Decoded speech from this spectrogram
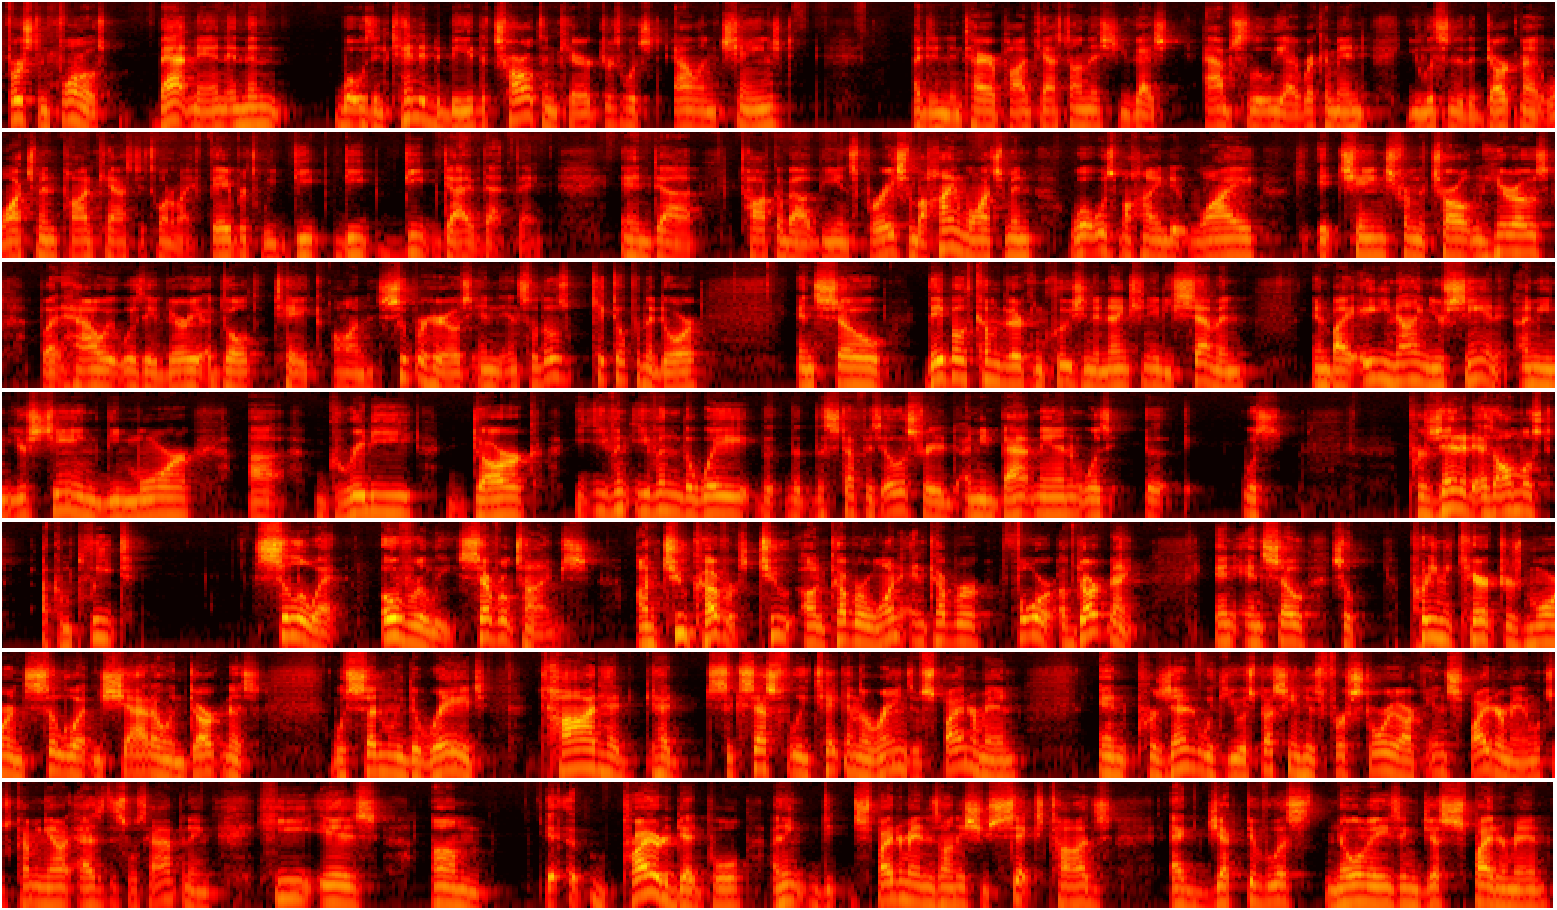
first and foremost Batman, and then what was intended to be the Charlton characters, which Alan changed. I did an entire podcast on this. You guys absolutely, I recommend you listen to the Dark Knight Watchmen podcast. It's one of my favorites. We deep, deep, deep dive that thing and uh, talk about the inspiration behind Watchmen, what was behind it, why it changed from the Charlton heroes, but how it was a very adult take on superheroes. And, and so those kicked open the door. And so they both come to their conclusion in 1987. And by 89, you're seeing it. I mean, you're seeing the more uh, gritty, dark, even even the way the, the, the, stuff is illustrated. I mean, Batman was uh, was presented as almost a complete silhouette overly several times on two covers, two on cover one and cover four of Dark Knight, and and so so putting the characters more in silhouette and shadow and darkness was suddenly the rage. Todd had had successfully taken the reins of Spider-Man and presented with you, especially in his first story arc in Spider-Man, which was coming out as this was happening. He is um, prior to Deadpool. I think Spider-Man is on issue six. Todd's adjectiveless, no amazing, just Spider-Man.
